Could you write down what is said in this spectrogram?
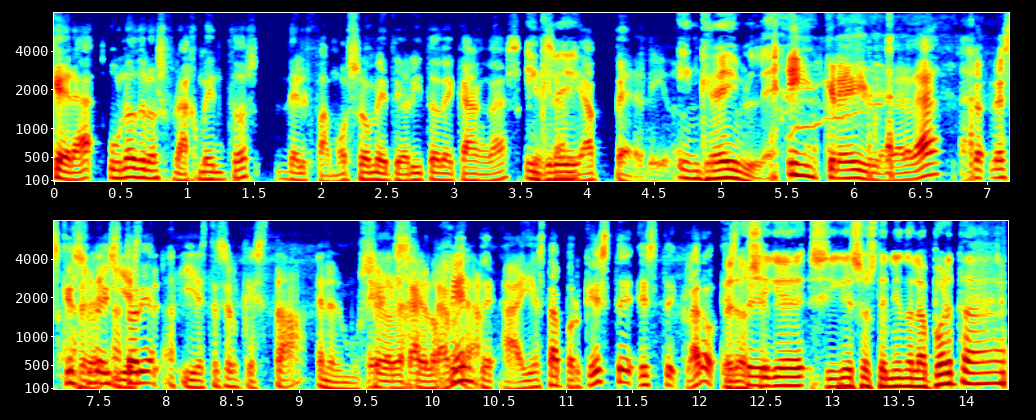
que era uno de los fragmentos del famoso meteorito de Cangas que se había perdido. Increíble. Increíble, ¿verdad? No, no, es que es una y historia... este- Y este, es el que está en el Museo de Geología. Exactamente, ahí está, porque este, este, claro, Pero este... sigue, sigue sosteniendo la puerta.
